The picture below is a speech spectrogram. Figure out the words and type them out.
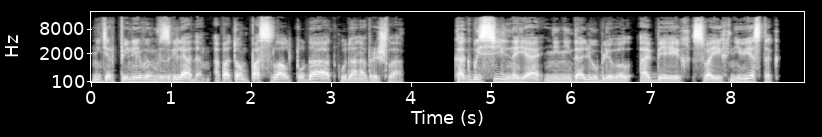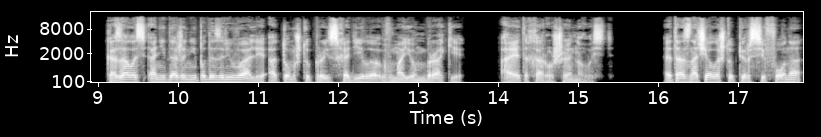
нетерпеливым взглядом, а потом послал туда, откуда она пришла. Как бы сильно я не недолюбливал обеих своих невесток, Казалось, они даже не подозревали о том, что происходило в моем браке, а это хорошая новость. Это означало, что Персифона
